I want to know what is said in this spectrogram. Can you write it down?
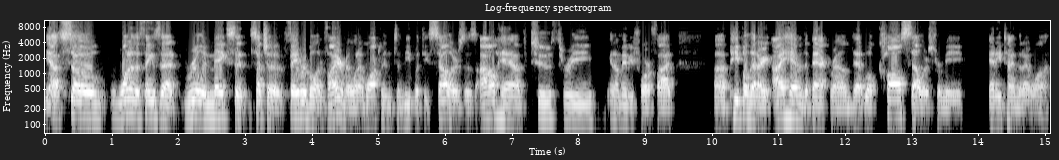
Yeah, so one of the things that really makes it such a favorable environment when I'm walking in to meet with these sellers is I'll have two, three, you know, maybe four or five uh, people that I, I have in the background that will call sellers for me anytime that I want.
